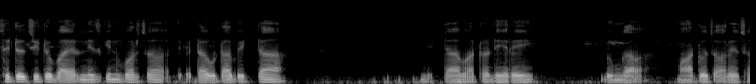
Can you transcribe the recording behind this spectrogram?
छिटो छिटो भएर निस्किनुपर्छ यता उता भिट्टा भिट्टाबाट धेरै ढुङ्गा माटो झरेछ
